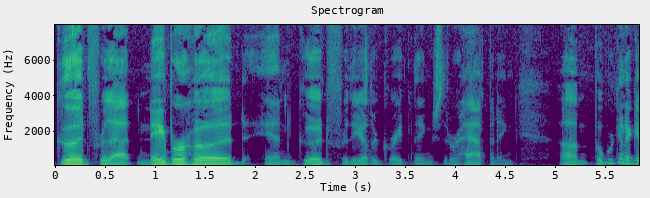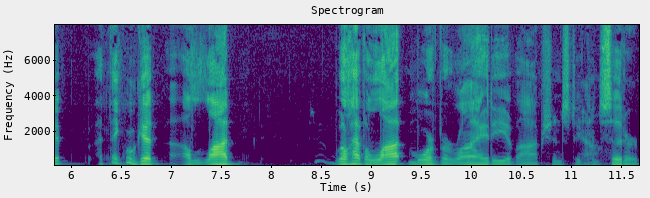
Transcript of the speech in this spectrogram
good for that neighborhood and good for the other great things that are happening? Um, but we're going to get, I think we'll get a lot we'll have a lot more variety of options to Yeah. consider.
